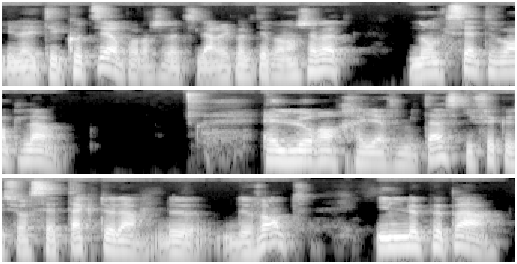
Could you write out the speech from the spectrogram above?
il a été côté pendant Shabbat, il a récolté pendant Shabbat. Donc cette vente là, elle le rend chayav mita, ce qui fait que sur cet acte là de, de vente, il ne peut pas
